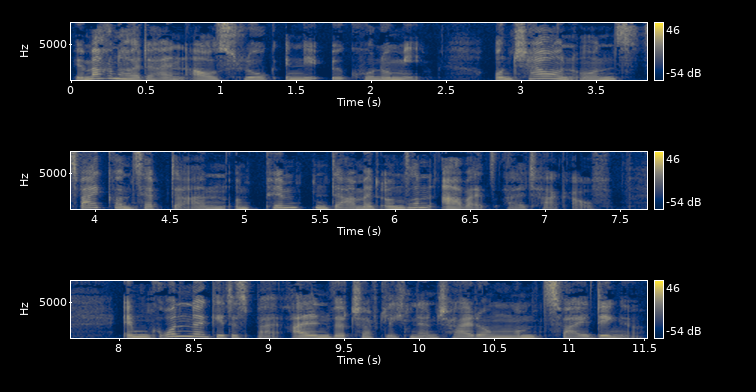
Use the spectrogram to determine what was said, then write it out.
Wir machen heute einen Ausflug in die Ökonomie und schauen uns zwei Konzepte an und pimpen damit unseren Arbeitsalltag auf. Im Grunde geht es bei allen wirtschaftlichen Entscheidungen um zwei Dinge.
